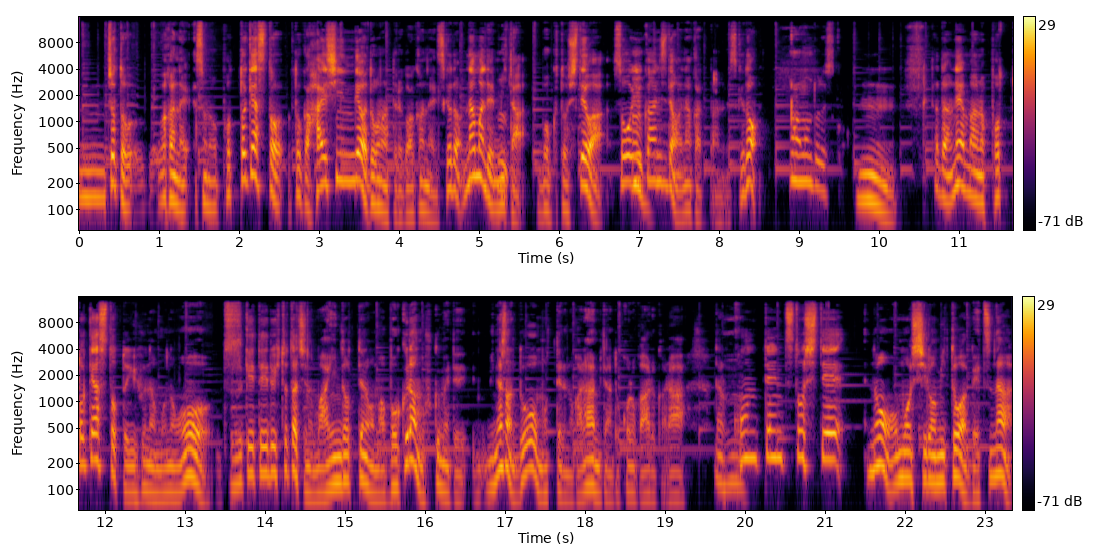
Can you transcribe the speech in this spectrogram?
うん、ちょっとわかんない。その、ポッドキャストとか配信ではどうなってるかわかんないですけど、生で見た僕としては、そういう感じではなかったんですけど。うん、あ、本当ですか。うん。ただね、まあ、あの、ポッドキャストというふうなものを続けている人たちのマインドっていうのは、まあ、僕らも含めて、皆さんどう思ってるのかな、みたいなところがあるから、だからコンテンツとしての面白みとは別な、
